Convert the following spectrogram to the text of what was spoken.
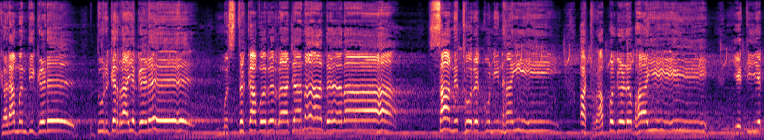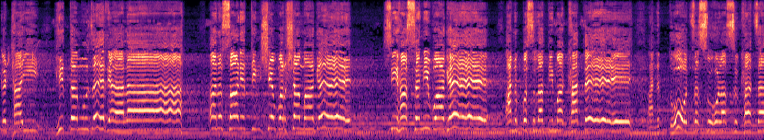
गडामंदी गड दुर्ग रायगड मस्तकावर राजा नादला. सान थोर कुणी नाही अठरा पगड भाई येती एक ठाई हित मुजऱ्याला. अन साडेतीनशे वर्षा माग सिंहासनी वाघ अन बसला दिमा खाते आणि तोच सोहळा सुखाचा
